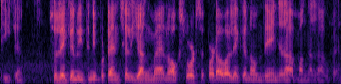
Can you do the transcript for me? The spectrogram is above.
ठीक है। सो so, लेकिन इतनी पोटेंशियल यंग मैन ऑक्सफोर्ड से पढ़ा हुआ लेकिन हम दें जनाब मंगल नाग बहन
